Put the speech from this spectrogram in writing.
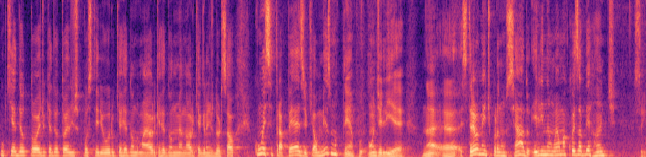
o que é deltoide, o que é deltoide posterior, o que é redondo maior, o que é redondo menor, o que é grande dorsal, com esse trapézio que ao mesmo tempo onde ele é, né, é, extremamente pronunciado, ele não é uma coisa aberrante. Sim.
